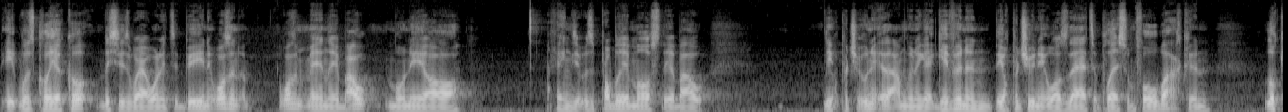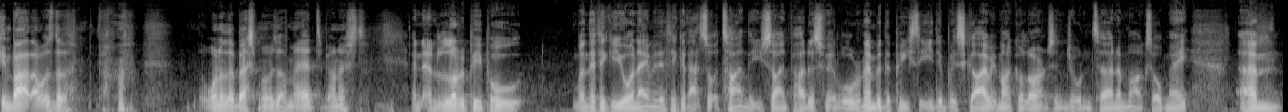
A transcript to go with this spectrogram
it was clear cut. This is where I wanted to be, and it wasn't. It wasn't mainly about money or things. It was probably mostly about the opportunity that I'm going to get given, and the opportunity was there to play some fullback. And looking back, that was the one of the best moves I've made, to be honest. And, and a lot of people when they think of your name and they think of that sort of time that you signed for Huddersfield, will remember the piece that you did with Sky with Michael Lawrence and Jordan Turner, Mark's old mate. Um,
